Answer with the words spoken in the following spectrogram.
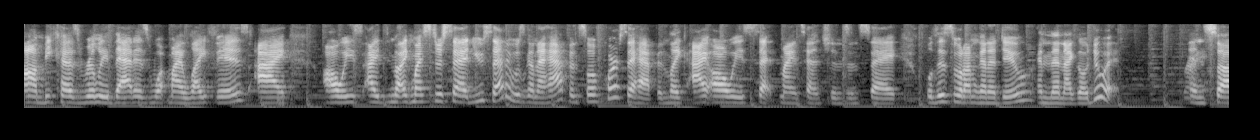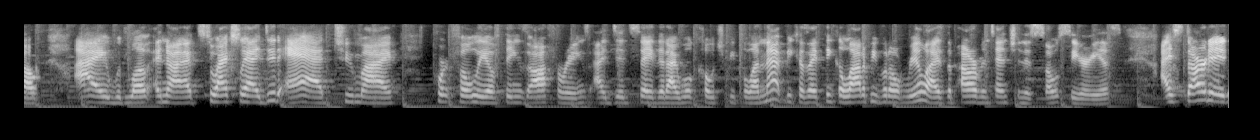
Um, because really that is what my life is. I always I like my sister said, you said it was gonna happen. So of course it happened. Like I always set my intentions and say, well, this is what I'm gonna do, and then I go do it. Right. And so I would love and I so actually I did add to my portfolio of things offerings, I did say that I will coach people on that because I think a lot of people don't realize the power of intention is so serious. I started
